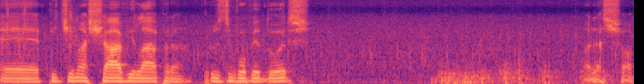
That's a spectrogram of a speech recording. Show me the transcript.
é, pedindo a chave lá para os desenvolvedores. Olha só.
